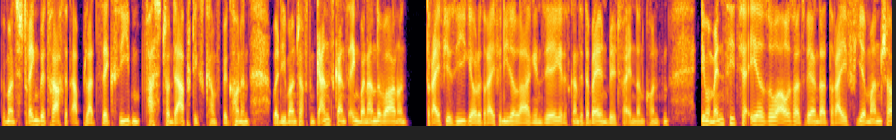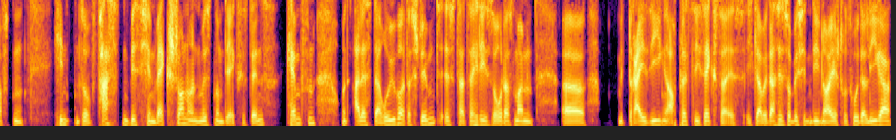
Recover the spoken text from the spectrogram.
wenn man es streng betrachtet, ab Platz sechs, sieben fast schon der Abstiegskampf begonnen, weil die Mannschaften ganz, ganz eng beieinander waren und drei, vier Siege oder drei, vier Niederlagen in Serie das ganze Tabellenbild verändern konnten. Im Moment sieht es ja eher so aus, als wären da drei, vier Mannschaften hinten so fast ein bisschen weg schon und müssten um die Existenz kämpfen. Und alles darüber, das stimmt, ist tatsächlich so, dass man äh, mit drei Siegen auch plötzlich Sechster ist. Ich glaube, das ist so ein bisschen die neue Struktur der Liga,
